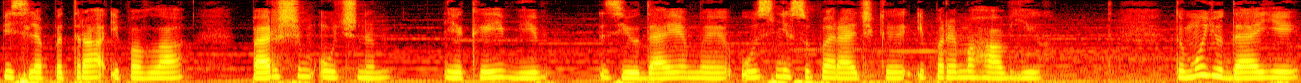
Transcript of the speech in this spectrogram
після Петра і Павла першим учнем, який вів з юдеями усні суперечки і перемагав їх. Тому юдеї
